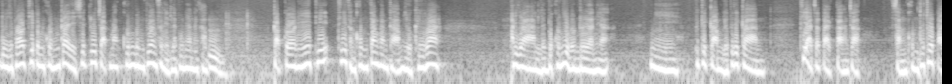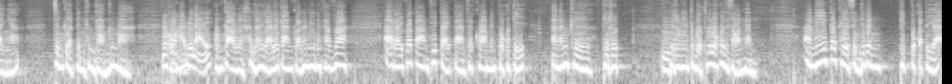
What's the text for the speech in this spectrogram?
โดยเฉพาะที่เป็นคนใกล้ชิดรู้จักมากคุ้นเป็นเพื่อนสนิทอะไรพวกเนี้ยนะครับอืมกับกรณีที่ที่สังคมตั้งคำถามอยู่คือว่า พยานหรือบุคคลที่อยู่บนเรือเนี่ยมีพฤติกรรมหรือพฤติการที่อาจจะแตกต่างจากสังคมทั่วๆไปเงี้ยจึงเกิดเป็นคำถามขึ้นมาว่าเขาหายไปไหน ผมกล่าวหลายหลายๆรายการก่อนหน้านี้นะครับว่าอะไรก็ตามที่แตกต่างจากความเป็นปกติ อันนั้นคือพิรุษในโรงเรียนตำรวจทั่วโลกก็จะสอนกัน อันนี้ก็คือสิ่งที่เป็นผิดปกติละ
